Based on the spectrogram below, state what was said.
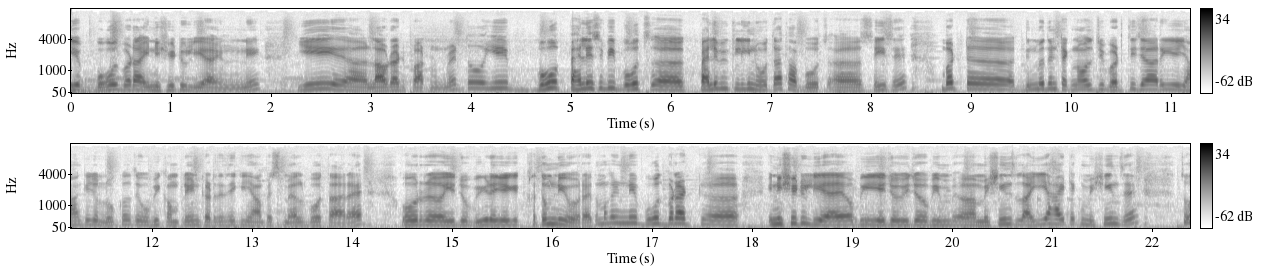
ये बहुत बड़ा इनिशिएटिव लिया है इन्होंने। ये लावड़ा डिपार्टमेंट में। तो ये बहुत, पहले से भी बहुत पहले भी क्लीन होता था बहुत सही से। बट दिन ब दिन टेक्नोलॉजी बढ़ती जा रही है। यहाँ के जो लोकल्स है, वो भी कंप्लेन करते थे कि यहाँ पे स्मेल बहुत आ रहा है। और ये जो भीड़ है, ये ख़त्म नहीं हो रहा है। तो मगर इन्होंने बहुत बड़ा इनिशिएटिव लिया है। अभी ये जो जो अभी मशीन्स लाई है हाईटेक मशीन्स है। तो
